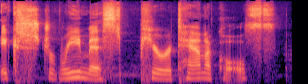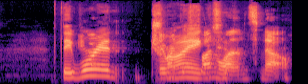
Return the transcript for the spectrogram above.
extremist puritanicals. They weren't they weren't trying the fun to ones no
